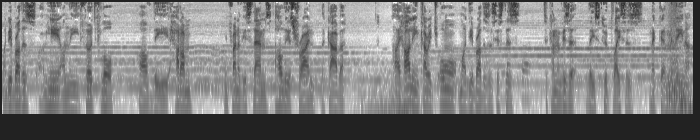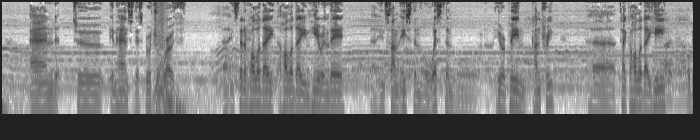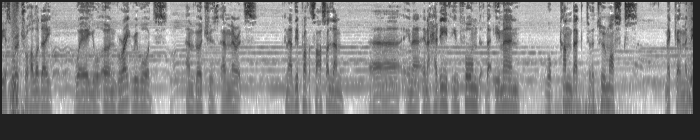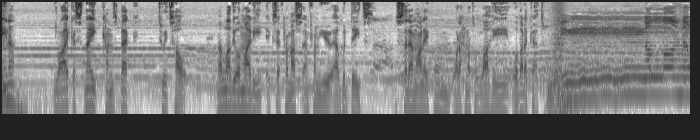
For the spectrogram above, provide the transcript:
My dear brothers, I'm here on the third floor of the Haram in front of Islam's holiest shrine, the Kaaba. I highly encourage all my dear brothers and sisters to come and visit these two places, Mecca and Medina, and to enhance their spiritual growth. Uh, instead of holiday, holidaying here and there uh, in some Eastern or Western or European country, uh, take a holiday here or be a spiritual holiday where you will earn great rewards and virtues and merits. And our dear Prophet ﷺ, uh, in a, in a hadith informed that Iman will come back to the two mosques, Mecca and Medina, like a snake comes back to its hole. May Allah the Almighty accept from us and from you our good deeds. Assalamu alaikum wa rahmatullahi wa barakatuh. إن الله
